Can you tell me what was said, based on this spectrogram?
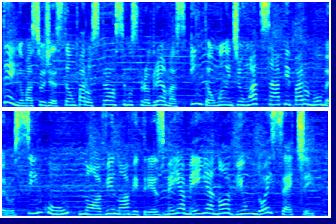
Tem uma sugestão para os próximos programas? Então mande um WhatsApp para o número 51993669127.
